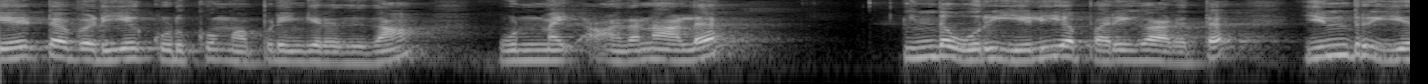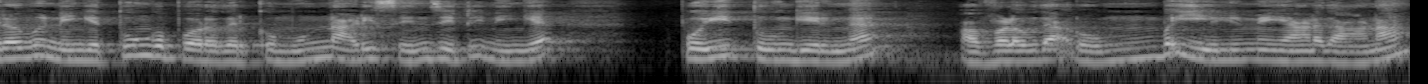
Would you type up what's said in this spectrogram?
கேட்டபடியே கொடுக்கும் அப்படிங்கிறது தான் உண்மை. அதனால் இந்த ஒரு எளிய பரிகாரத்தை இன்று இரவு நீங்கள் தூங்க போகிறதற்கு முன்னாடி செஞ்சுட்டு நீங்கள் போய் தூங்கிடுங்க அவ்வளவுதான். ரொம்ப எளிமையானது. ஆனால்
